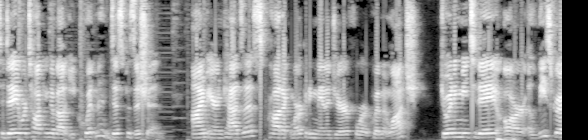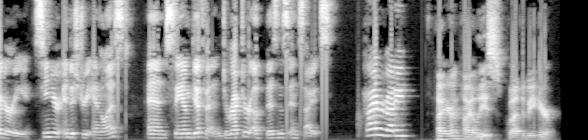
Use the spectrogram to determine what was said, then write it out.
Today we're talking about equipment disposition. I'm Erin Kadzis, Product Marketing Manager for Equipment Watch. Joining me today are Elise Gregory, Senior Industry Analyst, and Sam Giffen, Director of Business Insights. Hi, everybody. Hi, Erin. Hi, Elise. Glad to be here.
